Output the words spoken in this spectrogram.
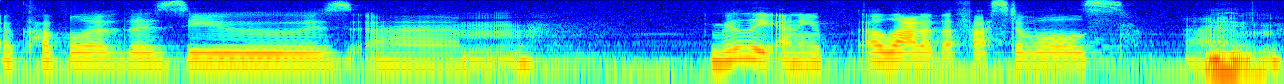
a couple of the zoos. Um, really, any a lot of the festivals. Um,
